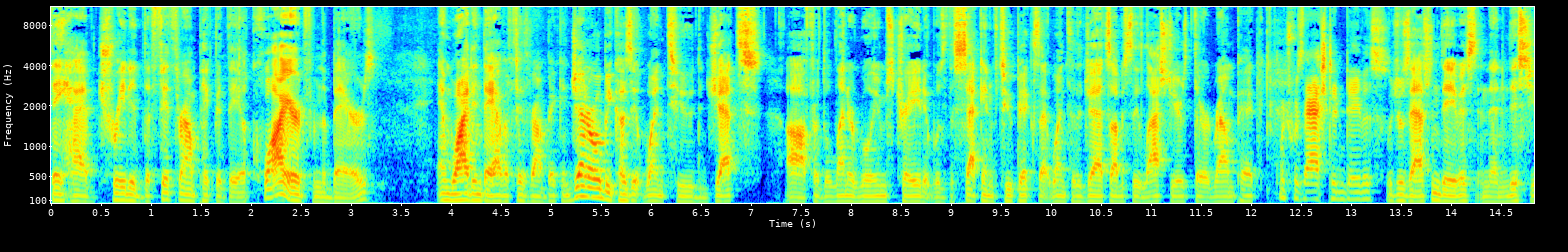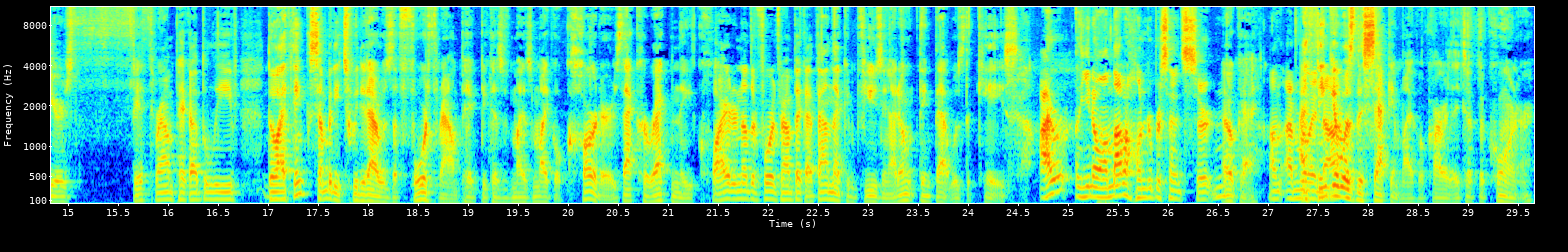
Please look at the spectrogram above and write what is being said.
they have traded the fifth round pick that they acquired from the Bears. And why didn't they have a fifth round pick in general? Because it went to the Jets uh, for the Leonard Williams trade. It was the second of two picks that went to the Jets. Obviously, last year's third round pick, which was Ashtyn Davis. which was Ashtyn Davis, and then this year's fifth round pick, I believe. Though I think somebody tweeted out it was the fourth round pick because of my- Michael Carter. Is that correct? And they acquired another fourth round pick. I found that confusing. I don't think that was the case. I, you know, I'm not 100 percent certain. Okay, I'm, I'm really I think not. it was the second Michael Carter. They took the corner.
